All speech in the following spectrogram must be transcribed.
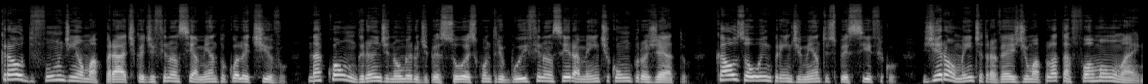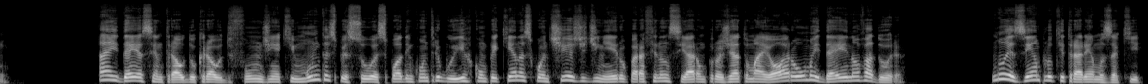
Crowdfunding é uma prática de financiamento coletivo, na qual um grande número de pessoas contribui financeiramente com um projeto, causa ou empreendimento específico, geralmente através de uma plataforma online. A ideia central do crowdfunding é que muitas pessoas podem contribuir com pequenas quantias de dinheiro para financiar um projeto maior ou uma ideia inovadora. No exemplo que traremos aqui,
